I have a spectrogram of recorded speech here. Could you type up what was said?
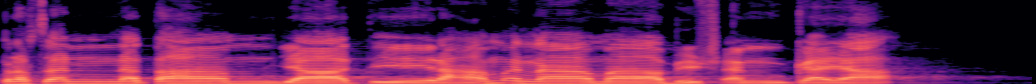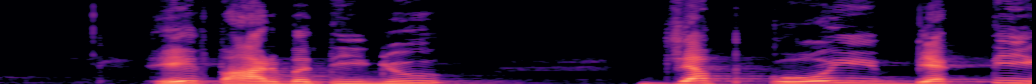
प्रसन्नताम जाति राम नामाभिशंकया हे पार्वती जू, जब कोई व्यक्ति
